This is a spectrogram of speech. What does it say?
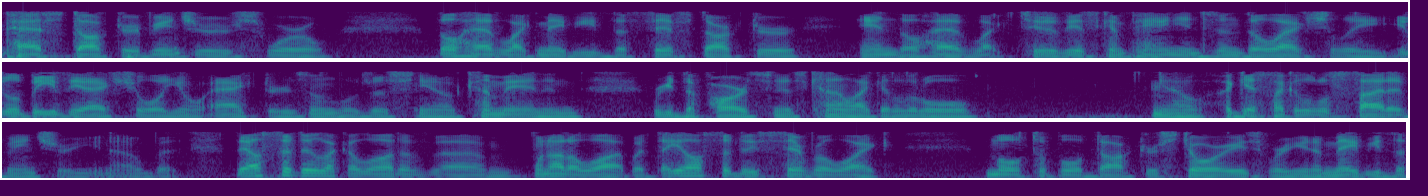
past Doctor adventures where they'll have like maybe the fifth Doctor and they'll have like two of his companions and they'll actually it'll be the actual you know actors and they'll just you know come in and read the parts and it's kind of like a little you know, I guess like a little side adventure, you know. But they also do like a lot of, um, well, not a lot, but they also do several like multiple Doctor stories where you know maybe the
